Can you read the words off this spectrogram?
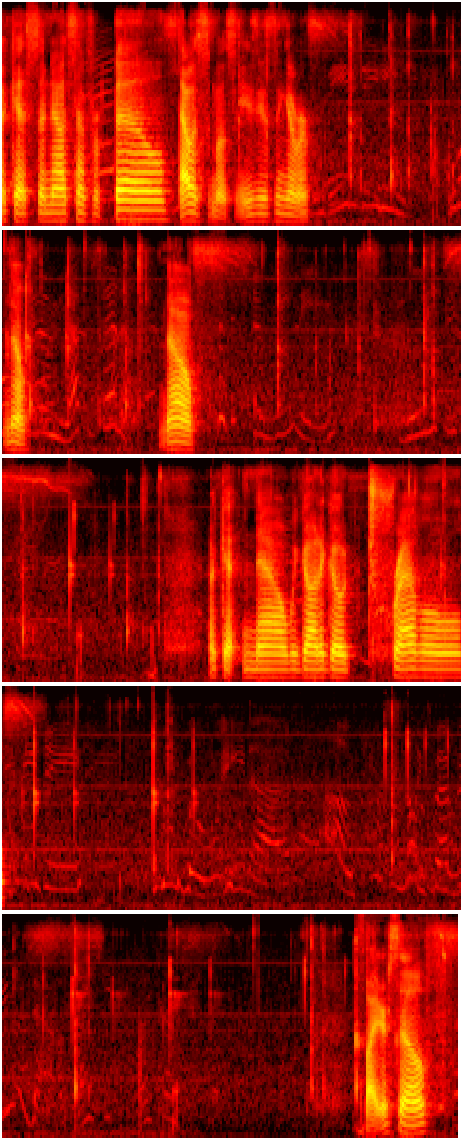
Okay, so now it's time for Belle. That was the most easiest thing ever. No. No. Okay, now we gotta go travel. By yourself.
